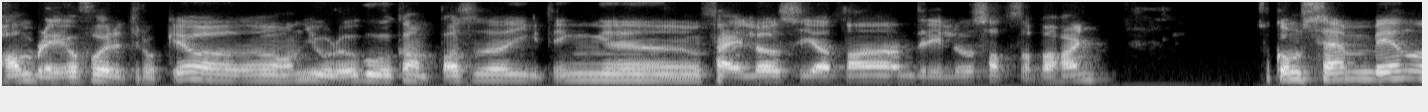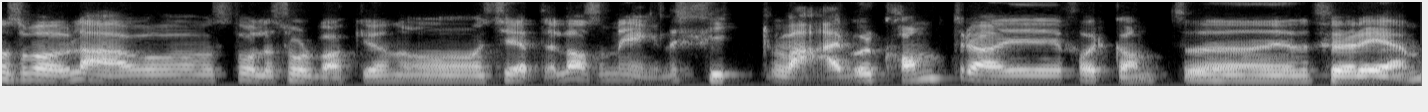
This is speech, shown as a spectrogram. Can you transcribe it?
han ble jo foretrukket. og Han gjorde jo gode kamper, så det er ingenting eh, feil å si at han, Drillo satsa på han. Så kom Semb inn, og så var det vel jeg og Ståle Solbakken og Kjetil da, som egentlig fikk hver vår kamp tror jeg, i forkant uh, før EM.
